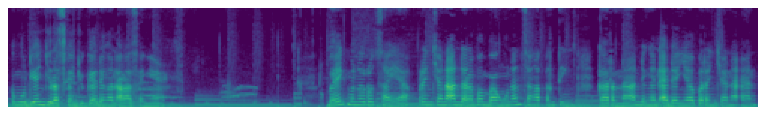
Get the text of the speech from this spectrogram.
Kemudian jelaskan juga dengan alasannya. Baik, menurut saya, perencanaan dalam pembangunan sangat penting karena dengan adanya perencanaan,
